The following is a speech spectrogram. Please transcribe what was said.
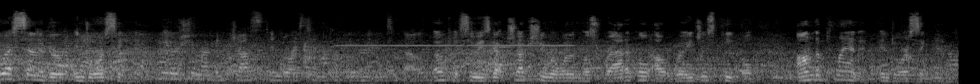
U.S. senator endorsing him. Peter Schumer had just endorsed him a couple of minutes ago. Okay, so he's got Chuck Schumer, one of the most radical, outrageous people on the planet, endorsing him.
